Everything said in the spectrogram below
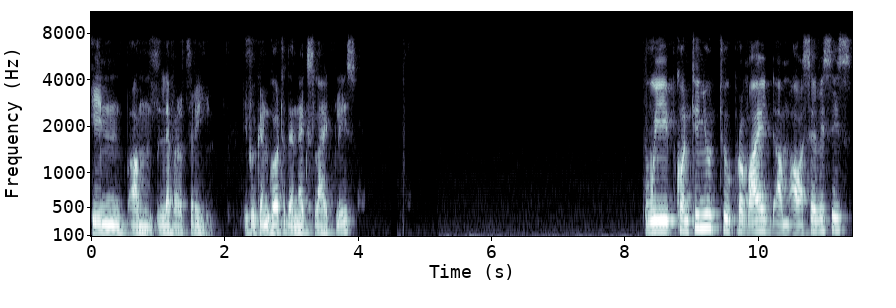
in um, level three. If we can go to the next slide, please. We continue to provide um, our services.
